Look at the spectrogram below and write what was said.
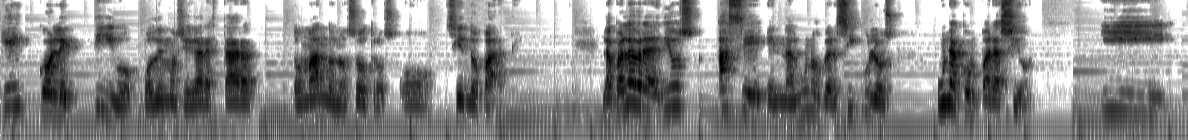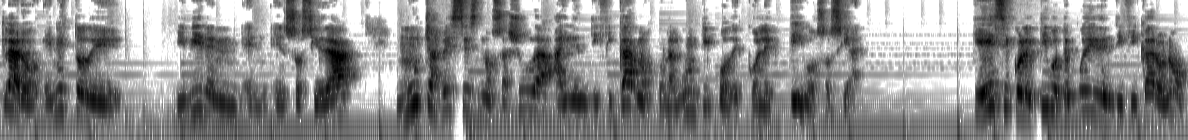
qué colectivo podemos llegar a estar tomando nosotros o siendo parte. La palabra de Dios hace en algunos versículos una comparación. Y claro, en esto de vivir en, sociedad, muchas veces nos ayuda a identificarnos con algún tipo de colectivo social. Que ese colectivo te puede identificar o no.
